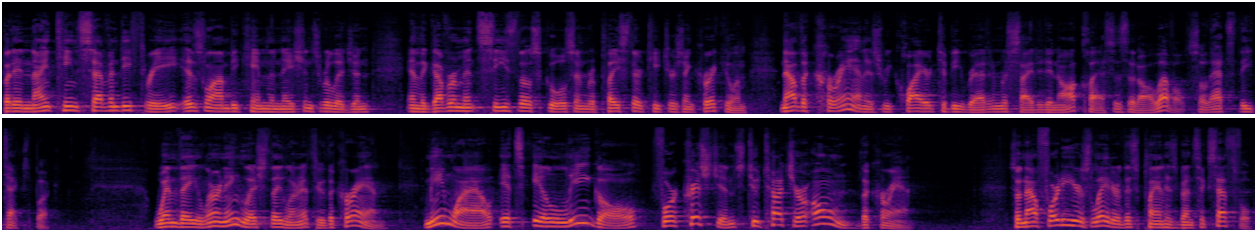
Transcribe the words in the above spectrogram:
But in 1973, Islam became the nation's religion, and the government seized those schools and replaced their teachers and curriculum. Now the Quran is required to be read and recited in all classes at all levels. So that's the textbook. When they learn English, they learn it through the Quran. Meanwhile, it's illegal for Christians to touch or own the Quran. So now, 40 years later, this plan has been successful.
